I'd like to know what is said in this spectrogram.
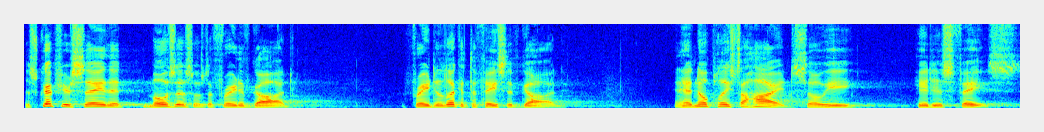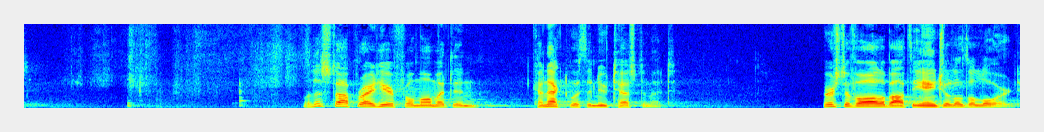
The scriptures say that Moses was afraid of God, afraid to look at the face of God, and had no place to hide, so he hid his face. Well, let's stop right here for a moment and connect with the New Testament. First of all, about the angel of the Lord.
